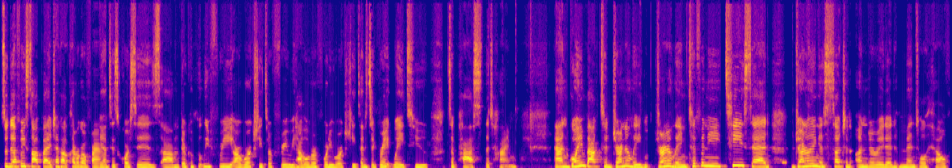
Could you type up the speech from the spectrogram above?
So definitely stop by, check out Clever Girl Finance's courses. Um, they're completely free. Our worksheets are free. We have over 40 worksheets, and it's a great way to to pass the time. And going back to journaling, journaling, Tiffany T said, journaling is such an underrated mental health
